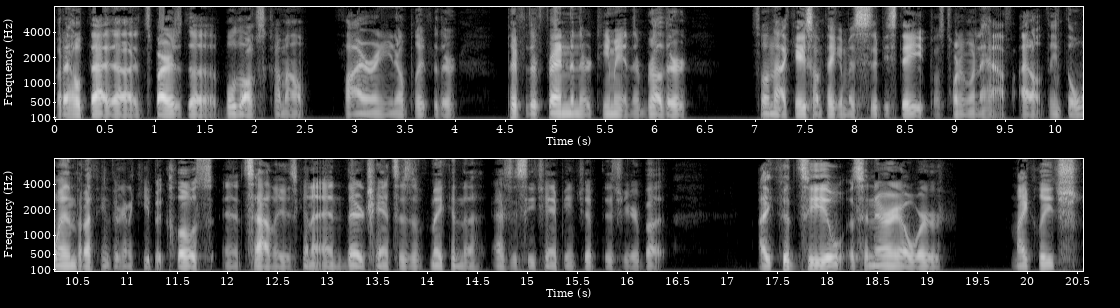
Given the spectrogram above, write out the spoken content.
But I hope that uh, inspires the Bulldogs to come out firing. You know, play for their play for their friend and their teammate and their brother. So in that case, I'm taking Mississippi State plus 21 and a half. I don't think they'll win, but I think they're going to keep it close, and it sadly is going to end their chances of making the SEC championship this year. But I could see a, a scenario where Mike Leach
